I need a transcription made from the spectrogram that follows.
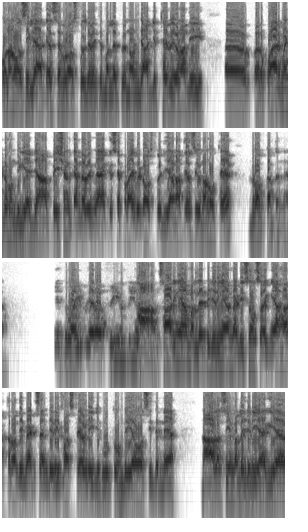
ਉਹਨਾਂ ਨੂੰ ਅਸੀਂ ਲਿਆ ਕੇ ਸਿਵਲ ਹਸਪੀਟਲ ਦੇ ਵਿੱਚ ਮਤਲਬ ਵੀ ਉਹਨਾਂ ਨੂੰ, ਜਾਂ ਜਿੱਥੇ ਵੀ ਉਹਨਾਂ ਦੀ ਰਿਕੁਆਇਰਮੈਂਟ ਹੁੰਦੀ ਹੈ ਜਾਂ ਪੇਸ਼ੈਂਟ ਕਹਿੰਦਾ ਵੀ ਮੈਂ ਕਿਸੇ ਪ੍ਰਾਈਵੇਟ ਹਸਪੀਟਲ ਜਾਣਾ ਤੇ ਅਸੀਂ ਉਹਨਾਂ ਨੂੰ ਉੱਥੇ ਡ੍ਰੌਪ ਕਰ ਦਿੰਦੇ ਆ ਤੇ ਦਵਾਈ ਵਗੈਰਾ ਫ੍ਰੀ ਹੁੰਦੀ ਹੈ? ਹਾਂ ਸਾਰੀਆਂ ਮਤਲਬ ਜਿਹੜੀਆਂ ਮੈਡੀਸਿਨਸ ਹੈਗੀਆਂ ਹਰ ਤਰ੍ਹਾਂ ਦੀ ਮੈਡੀਸਨ ਜਿਹੜੀ ਫਸਟ ਏਡ ਦੀ ਜ਼ਰੂਰਤ ਹੁੰਦੀ ਆ ਉਹ ਅਸੀਂ ਦਿੰਨੇ ਆ ਨਾਲ ਅਸੀਂ ਮਤਲਬ ਜਿਹੜੀ ਹੈਗੀ ਆ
